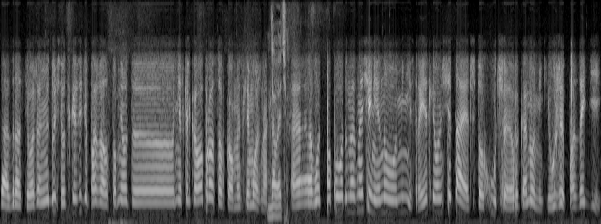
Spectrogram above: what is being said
Да, здравствуйте, уважаемый ведущий. Вот скажите, пожалуйста, у меня вот э, несколько вопросов к вам, если можно. Давайте. Э, вот по поводу назначения нового министра. Если он считает, что худшее в экономике уже позади,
